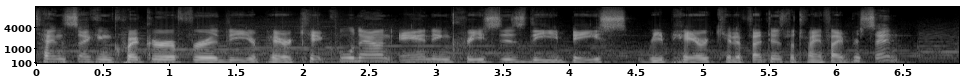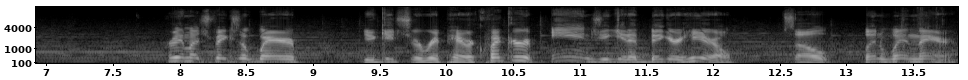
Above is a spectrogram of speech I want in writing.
10 second quicker for the repair kit cooldown and increases the base repair kit effectiveness by 25%. Pretty much makes it where you get your repair quicker and you get a bigger heal. So win-win there.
